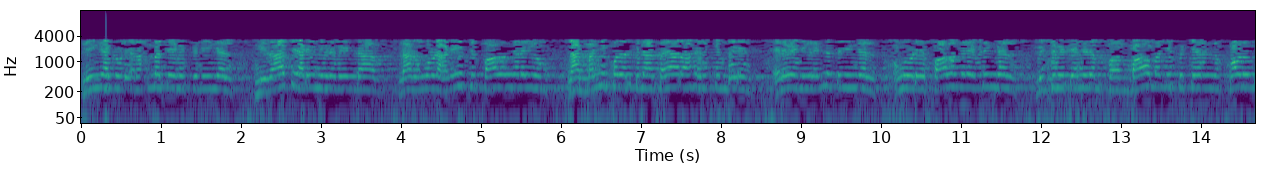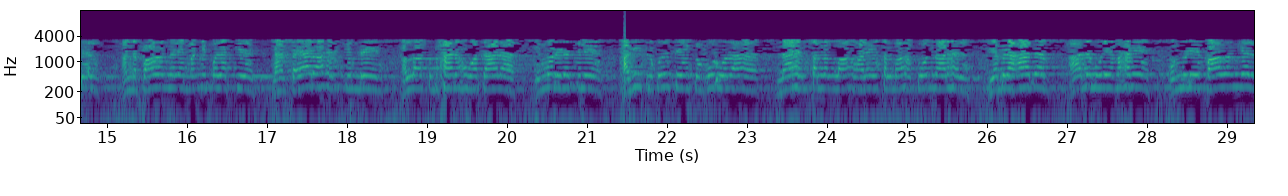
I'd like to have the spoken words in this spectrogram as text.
நீங்கள் என்னுடைய ரஹ்மத்தை விட்டு நீங்கள் நிராசை அடைந்து விட நான் உங்களுடைய அனைத்து பாவங்களையும் நான் மன்னிப்பதற்கு நான் தயாராக இருக்கின்றேன். எனவே நீங்கள் என்ன செய்யுங்கள்? உங்களுடைய பாவங்களை விடுங்கள். விட்டுவிட்டு என்னிடம் பாவ மன்னிப்பு கேளுங்கள் கோடுங்கள் அந்த பாவங்களை மன்னிப்பதற்கு நான் தயாராக இருக்கின்றேன். அல்லா சுபான இன்னொரு இடத்திலே ஹதீஸ் குதிசைக்கு கூறுவதாக நாயகம் சல்லாஹு அலையசல்மாக கூறினார்கள். எவ்வளவு ஆதம் ஆதமுடைய மகனே உன்னுடைய பாவங்கள்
